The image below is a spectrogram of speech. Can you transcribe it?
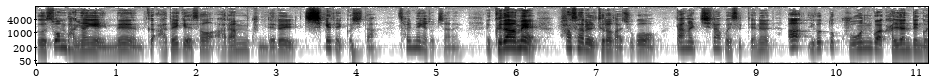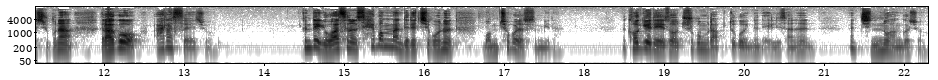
그 쏜 방향에 있는 그 아벡에서 아람 군대를 치게 될 것이다. 설명해 줬잖아요. 그 다음에 화살을 들어가지고 땅을 치라고 했을 때는 아 이것도 구원과 관련된 것이구나라고 알았어야죠. 근데 요아스는 세 번만 내려치고는 멈춰버렸습니다. 거기에 대해서 죽음을 앞두고 있는 엘리사는 진노한 거죠.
